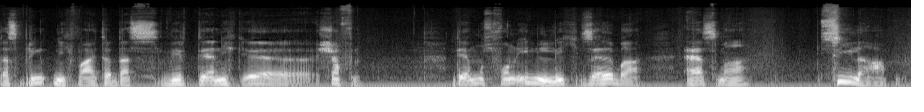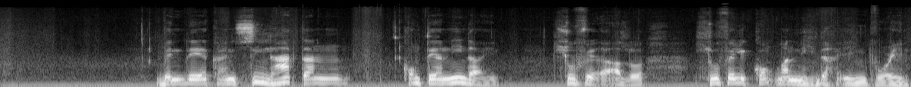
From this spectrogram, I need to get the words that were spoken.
das bringt nicht weiter, das wird der nicht äh, schaffen. Der muss von innerlich selber erstmal Ziel haben. Wenn der kein Ziel hat, dann kommt der nie dahin. Zufällig, also zufällig kommt man nie da irgendwo hin.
